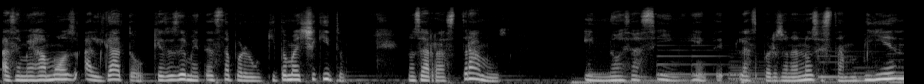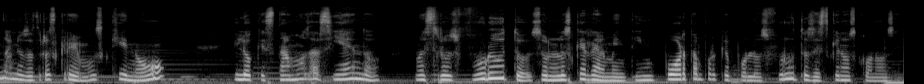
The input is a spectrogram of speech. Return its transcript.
asemejamos al gato, que eso se mete hasta por el huequito más chiquito. Nos arrastramos. Y no es así, mi gente. Las personas nos están viendo y nosotros creemos que no. Y lo que estamos haciendo, nuestros frutos son los que realmente importan porque por los frutos es que nos conocen.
